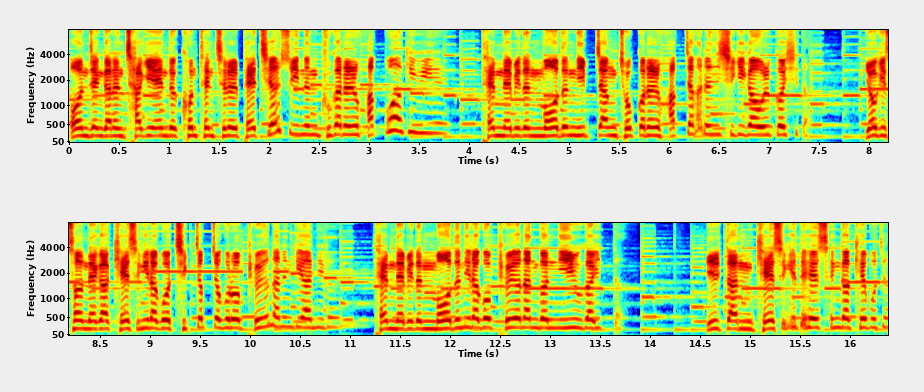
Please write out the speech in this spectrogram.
언젠가는 자기 엔드 콘텐츠를 배치할 수 있는 구간을 확보하기 위해 템랩이든 뭐든 입장 조건을 확장하는 시기가 올 것이다. 여기서 내가 계승이라고 직접적으로 표현하는 게 아니라 템랩이든 뭐든이라고 표현한 건 이유가 있다. 일단 계승에 대해 생각해보자.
